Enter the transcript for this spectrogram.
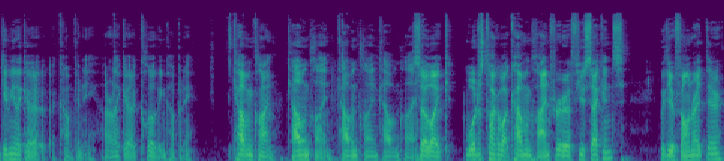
give me like a, a company. I don't know, like a clothing company. Calvin Klein. Calvin Klein, Calvin Klein, Calvin Klein. So like we'll just talk about Calvin Klein for a few seconds with your phone right there.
